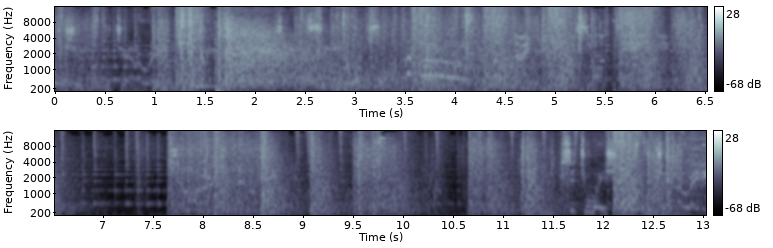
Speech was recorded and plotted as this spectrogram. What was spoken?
situation is degenerating. Situation is degenerating.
